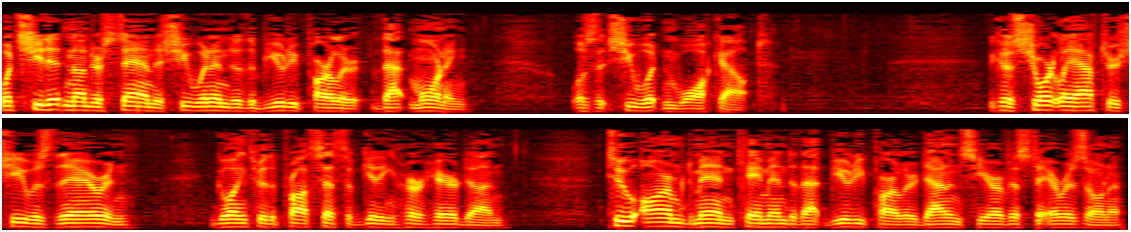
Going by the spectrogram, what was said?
what she didn't understand as she went into the beauty parlor that morning was that she wouldn't walk out. Because shortly after she was there and going through the process of getting her hair done, two armed men came into that beauty parlor down in Sierra Vista, Arizona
